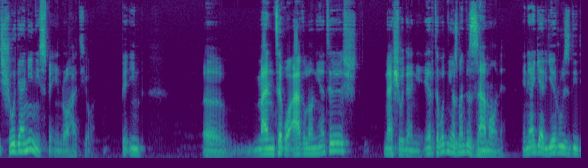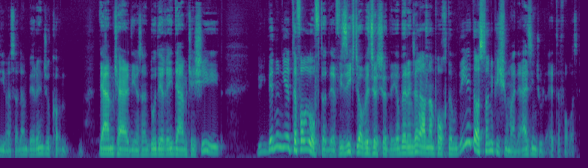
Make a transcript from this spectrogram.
شدنی نیست به این راحتی ها به این منطق و اقلانیتش نشدنی. ارتباط نیازمند زمانه. یعنی اگر یه روز دیدی مثلا برنج و دم کردی مثلا دو دقیقه دم کشید بدون یه اتفاقی افتاده فیزیک جابجا شده یا برنج قبلا پخته بوده یه داستانی پیش اومده. از این جور اتفاق است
